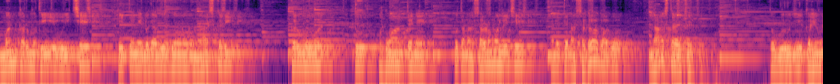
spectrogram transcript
મન કર્મથી એવું ઈચ્છે કે તેને બધા દુર્ગુણોનો નાશ કરી કરવો હોય, તો ભગવાન તેને પોતાના શરણમાં લે છે અને તેના સઘળા પાપો નાશ થાય છે. તો ગુરુજીએ કહ્યું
